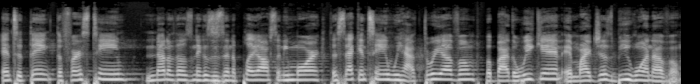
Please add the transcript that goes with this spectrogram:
And to think the first team, none of those niggas is in the playoffs anymore. The second team, we have three of them, but by the weekend, it might just be one of them.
